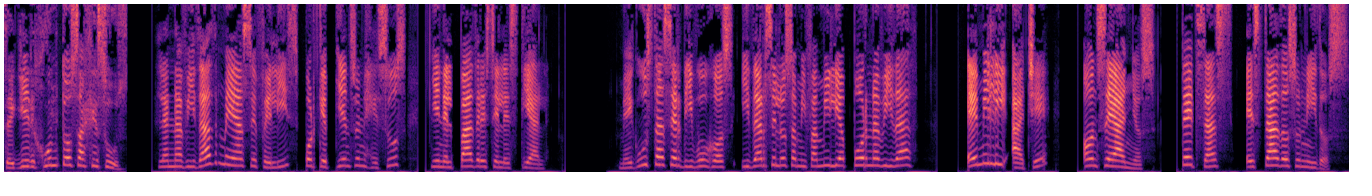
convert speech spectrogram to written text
seguir juntos a Jesús. La Navidad me hace feliz porque pienso en Jesús y en el Padre Celestial. Me gusta hacer dibujos y dárselos a mi familia por Navidad. Emily H., 11 años, Texas, Estados Unidos.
